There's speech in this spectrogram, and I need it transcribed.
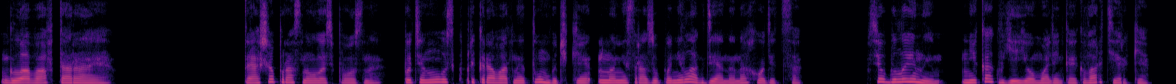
Глава вторая. Таша проснулась поздно, потянулась к прикроватной тумбочке, но не сразу поняла, где она находится. Все было иным, не как в ее маленькой квартирке.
